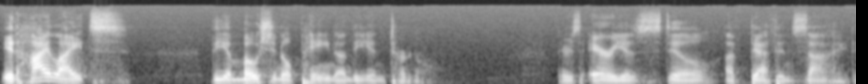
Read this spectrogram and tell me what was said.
it highlights the emotional pain on the internal. There's areas still of death inside,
